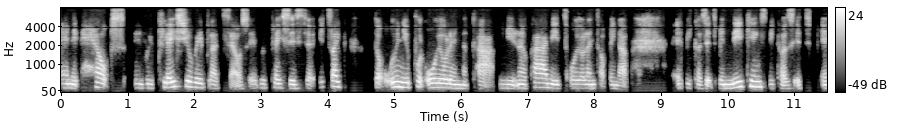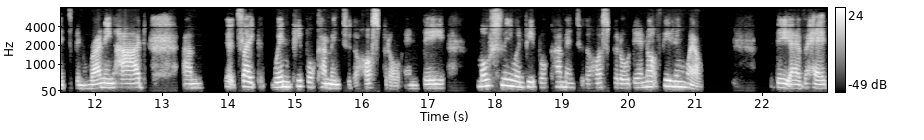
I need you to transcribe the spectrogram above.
and it helps and replace your red blood cells. It replaces the, it's like the when you put oil in the car, you know, car needs oil and topping up it, because it's been leaking, because it's it's been running hard. Um, it's like when people come into the hospital and they mostly when people come into the hospital they're not feeling well they have had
